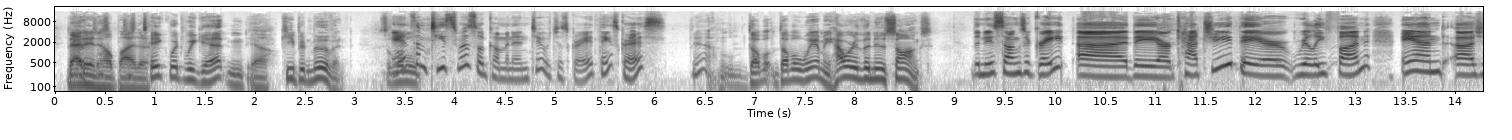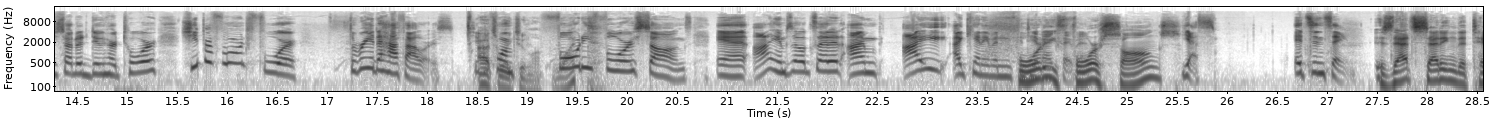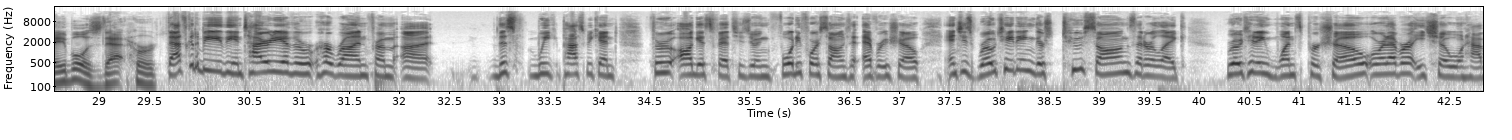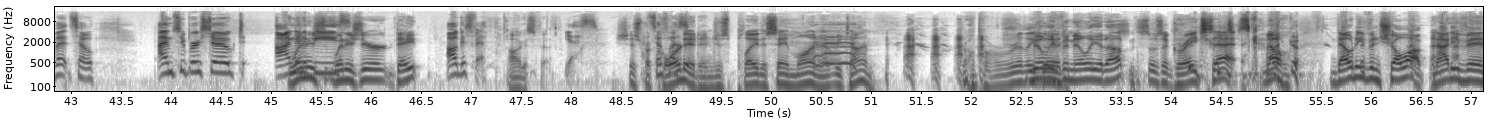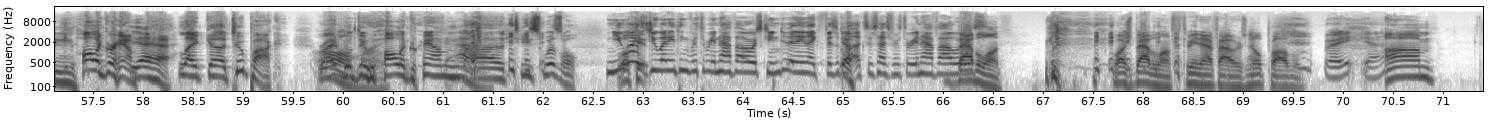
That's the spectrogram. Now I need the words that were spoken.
That Yeah, didn't just- help just either. take what we get and Yeah. keep it moving. And little, some T Swizzle coming in too, which is great. Thanks, Chris. Yeah, double double whammy. How are the new songs? The new songs are great. Uh, they are catchy. They are really fun. And uh, she started doing her tour. She performed for three and a half hours. She That's way performed too long. What? Forty-four songs, and I am so excited. I'm I I can't even contain my excitement. Forty-four songs. Yes, it's insane. Is that setting the table? Is that her? That's going to be the entirety of the, her run from uh, this week, past weekend through August 5th. She's doing 44 songs at every show, and she's rotating. There's two songs that are like rotating once per show or whatever. Each show won't have it. So I'm super stoked. I'm When going to be when is your date? August 5th. August fifth. Yes. Just So record far- it and just play the same one every time. Really Milli good. Vanilli it up. This was a great set. no, don't even show up. Not even. Hologram. Yeah. Like uh, Tupac. Right? Oh we'll do hologram uh, T Swizzle. Can you Okay. guys do anything for three and a half hours? Can you do any like physical Yeah. exercise for three and a half hours? Babylon. Watch Babylon for three and a half hours, no problem. Right? Yeah. Um,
